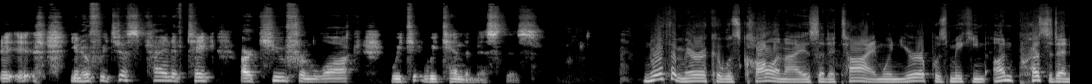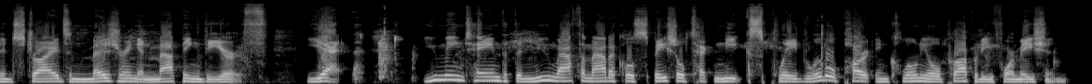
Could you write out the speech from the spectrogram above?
it, you know, if we just kind of take our cue from Locke, we, t- we tend to miss this. North America was colonized at a time when Europe was making unprecedented strides in measuring and mapping the Earth. Yet, you maintain that the new mathematical spatial techniques played little part in colonial property formation.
